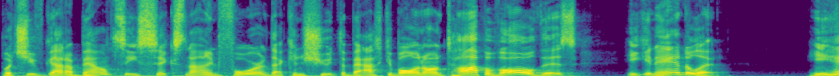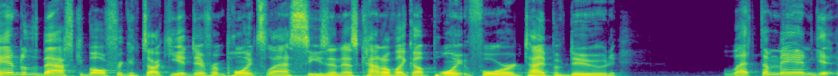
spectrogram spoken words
But you've got a bouncy six nine four that can shoot the basketball, and on top of all of this, he can handle it. He handled the basketball for Kentucky at different points last season as kind of like a point forward type of dude. Let the man get.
